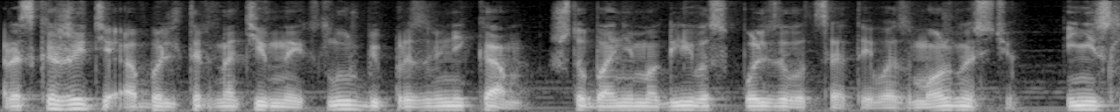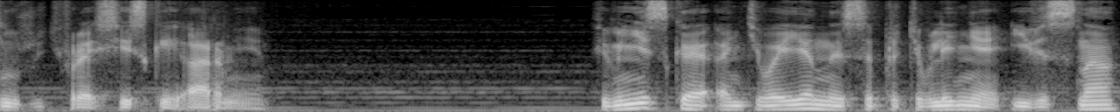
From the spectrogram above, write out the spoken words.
Расскажите об альтернативной службе призывникам, чтобы они могли воспользоваться этой возможностью и не служить в российской армии. Феминистское антивоенное сопротивление и весна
